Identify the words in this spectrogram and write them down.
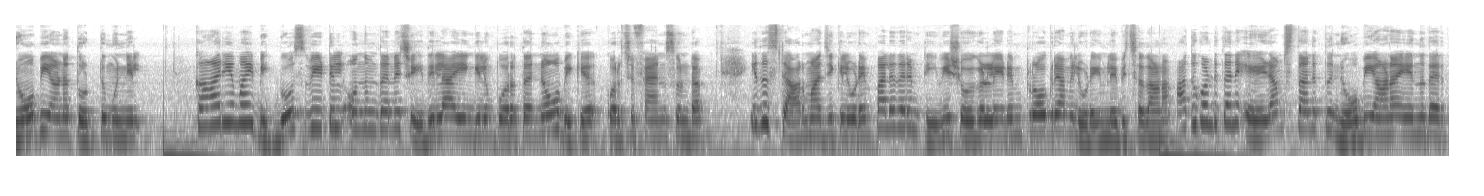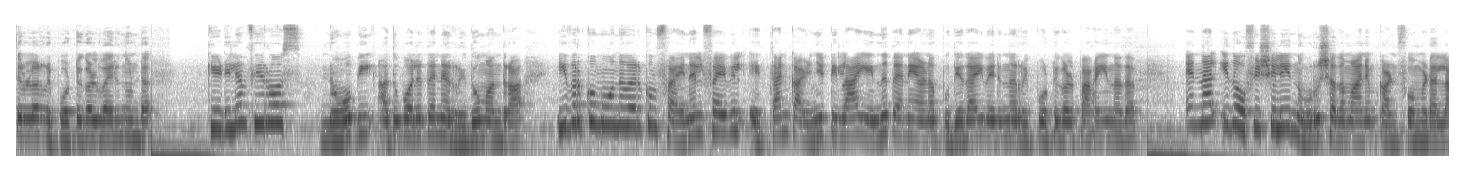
നോബിയാണ് തൊട്ടു മുന്നിൽ കാര്യമായി ബിഗ് ബോസ് വീട്ടിൽ ഒന്നും തന്നെ ചെയ്തില്ല എങ്കിലും പുറത്ത് നോബിക്ക് കുറച്ച് ഫാൻസ് ഉണ്ട്. ഇത് സ്റ്റാർ മാജിക്കിലൂടെയും പലതരം ടി വി ഷോകളിലൂടെയും പ്രോഗ്രാമിലൂടെയും ലഭിച്ചതാണ്. അതുകൊണ്ട് തന്നെ ഏഴാം സ്ഥാനത്ത് നോബിയാണ് എന്ന തരത്തിലുള്ള റിപ്പോർട്ടുകൾ വരുന്നുണ്ട്. കിടിലം ഫിറോസ് നോബി അതുപോലെ തന്നെ ഋതു മന്ത്ര ഇവർക്ക് മൂന്നുപേർക്കും ഫൈനൽ ഫൈവിൽ എത്താൻ കഴിഞ്ഞിട്ടില്ല എന്ന് തന്നെയാണ് പുതിയതായി വരുന്ന റിപ്പോർട്ടുകൾ പറയുന്നത്. എന്നാൽ ഇത് ഒഫീഷ്യലി നൂറ് ശതമാനം കൺഫേംഡ് അല്ല.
